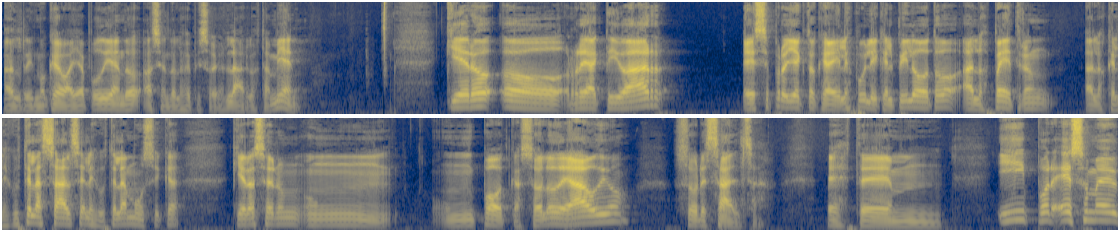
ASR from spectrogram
al ritmo que vaya pudiendo, haciendo los episodios largos también. Quiero oh, reactivar ese proyecto que ahí les publiqué el piloto a los Patreon, a los que les guste la salsa, les guste la música, quiero hacer un, un, podcast solo de audio sobre salsa. Este, y por eso me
